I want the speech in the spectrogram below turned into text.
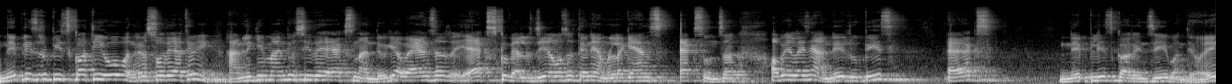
नेप्लिज रुपिज कति हो भनेर सोधेको थियो नि। हामीले के मान्थ्यौँ? सिधै एक्स मान्थ्यौँ कि? अब एन्सर एक्सको भ्यालु जे आउँछ त्यो नै हाम्रो लागि एन्स एक्स हुन्छ। अब यसलाई चाहिँ हामीले रुपिज एक्स नेप्लिज करेन्सी भन्थ्यौँ है?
